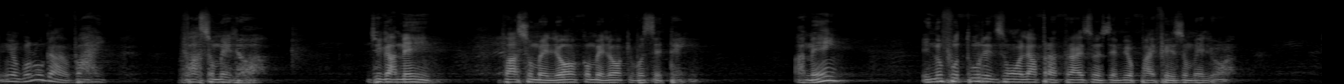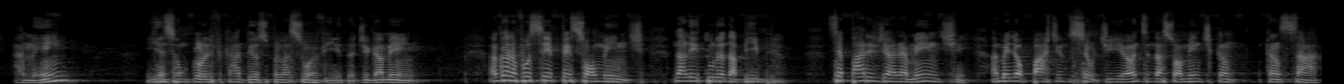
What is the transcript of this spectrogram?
em algum lugar. Vai, faça o melhor. Diga amém. Faça o melhor com o melhor que você tem. Amém? E no futuro eles vão olhar para trás e vão dizer: Meu pai fez o melhor. Amém? E eles vão glorificar a Deus pela sua vida. Diga amém. Agora você pessoalmente, na leitura da Bíblia, separe diariamente a melhor parte do seu dia, antes da sua mente can cansar.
